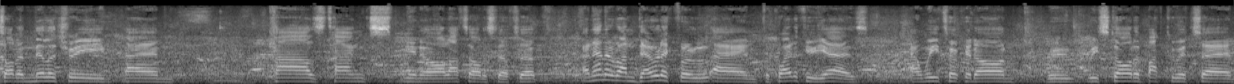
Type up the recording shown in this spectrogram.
sort of military um, cars, tanks, you know, all that sort of stuff. So, and then it ran derelict for um, for quite a few years, and we took it on. We restored it back to its um,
